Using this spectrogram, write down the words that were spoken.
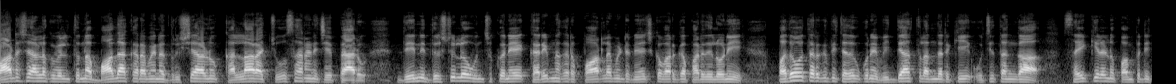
పాఠశాలకు వెళ్తున్న బాధాకరమైన దృశ్యాలను కల్లారా చూశారని చెప్పారు. దీన్ని దృష్టిలో ఉంచుకునే కరీంనగర్ పార్లమెంటు నియోజకవర్గ పరిధిలోని పదవ తరగతి చదువుకునే విద్యార్థులందరికీ ఉచితంగా సైకిళ్ళను పంపిణీ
